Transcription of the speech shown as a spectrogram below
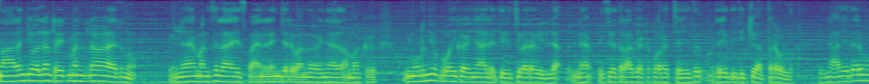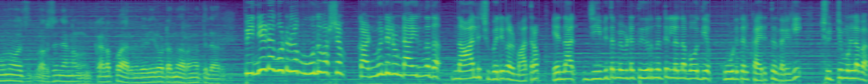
നാലഞ്ച് കൊല്ലം ട്രീറ്റ്മെന്റിലായിരുന്നു. പിന്നെ മനസ്സിലായി സ്പൈനൽ ഇഞ്ചറി വന്നു കഴിഞ്ഞാൽ നമുക്ക് മുറിഞ്ഞു പോയി കഴിഞ്ഞാൽ തിരിച്ചു വരവില്ല പിന്നെ ഫിസിയോതെറാപ്പിയൊക്കെ കുറേ ചെയ്ത് ചെയ്തിരിക്കും അത്രേ ഉള്ളൂ. പിന്നെ ആദ്യത്തെ ഒരു മൂന്ന് വർഷം ഞങ്ങൾ കിടപ്പായിരുന്നു. വെളിയിലോട്ടൊന്നും ഇറങ്ങത്തില്ലായിരുന്നു. പിന്നീട് അങ്ങോട്ടുള്ള മൂന്ന് വർഷം കൺമുന്നിലുണ്ടായിരുന്നത് നാല് ചുവരുകൾ മാത്രം. എന്നാൽ ജീവിതം ഇവിടെ തീർന്നിട്ടില്ലെന്ന ബോധ്യം കൂടുതൽ കരുത്ത് നൽകി ചുറ്റുമുള്ളവർ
